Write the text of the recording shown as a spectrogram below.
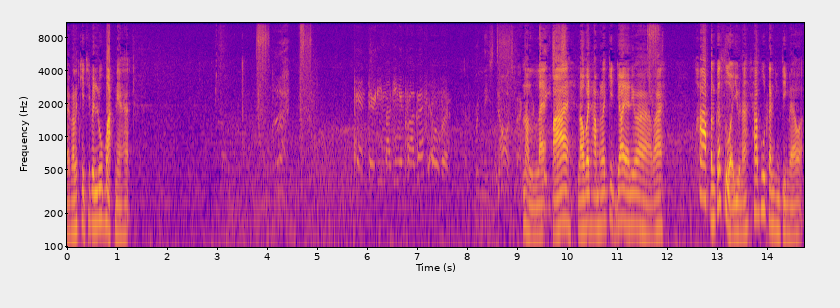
อภารกิจที่เป็นรูปหมัดเนี่ยฮะ 1030, mugging in progress, over. Gotta bring these dogs back. นั่น to แห their ละไป cages. เราไปทำภารกิจย่อยอันนี้ว่าไปภาพมันก็สวยอยู่นะ ถ้าพูดกันจริง ๆ แล้วอะ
